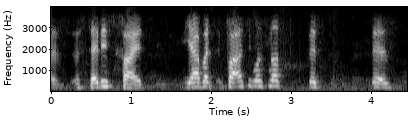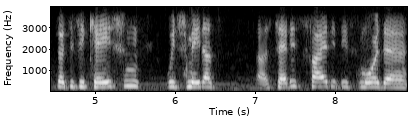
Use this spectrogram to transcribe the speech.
uh, satisfied. Yeah, but for us it was not the, the certification which made us uh, satisfied. It is more the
